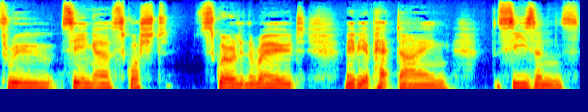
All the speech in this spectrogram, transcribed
through seeing a squashed squirrel in the road, maybe a pet dying, seasons.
